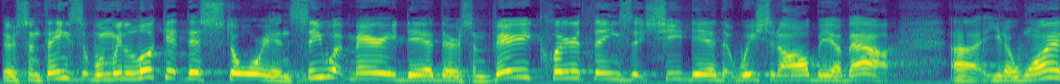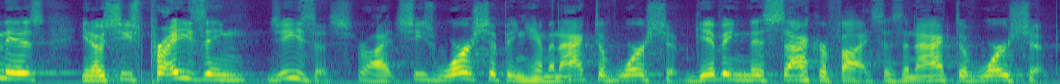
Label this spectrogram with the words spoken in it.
There's some things, when we look at this story and see what Mary did, there's some very clear things that she did that we should all be about. Uh, you know, one is, you know, she's praising Jesus, right? She's worshiping him, an act of worship, giving this sacrifice as an act of worship.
